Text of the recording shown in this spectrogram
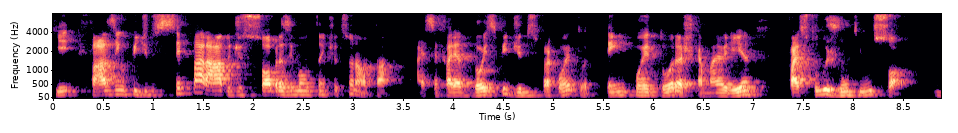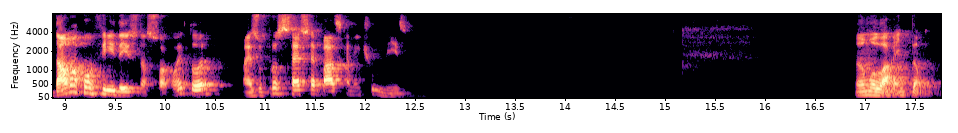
que fazem um pedido separado de sobras e montante adicional, tá? Aí você faria dois pedidos para corretora. Tem corretora, acho que a maioria faz tudo junto em um só. Dá uma conferida isso na sua corretora, mas o processo é basicamente o mesmo. Vamos lá, então.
